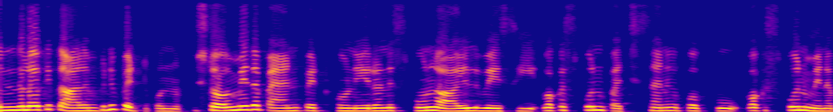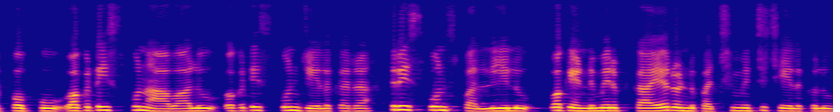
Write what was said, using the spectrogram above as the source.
ఇందులోకి తాలింపుని పెట్టుకుందాం. స్టవ్ మీద పాన్ పెట్టుకొని రెండు స్పూన్లు ఆయిల్ వేసి ఒక స్పూన్ పచ్చిశనగపప్పు ఒక స్పూన్ మినపప్పు ఒక టీ స్పూన్ ఆవాలు ఒక టీ స్పూన్ జీలకర్ర త్రీ స్పూన్స్ పల్లీలు ఒక ఎండుమిరపకాయ రెండు పచ్చిమిర్చి చీలకలు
